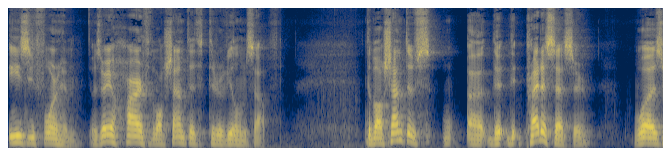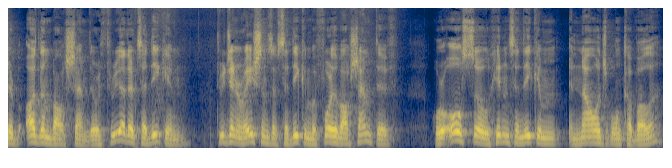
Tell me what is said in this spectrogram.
easy for him. It was very hard for the Baal Shem Tov to reveal himself. The Baal Shem Tov's uh, the, the predecessor was Reb Adam Baal Shem. There were three other tzaddikim three generations of tzaddikim before the Baal Shem Tov, who were also hidden tzaddikim and knowledgeable in Kabbalah.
